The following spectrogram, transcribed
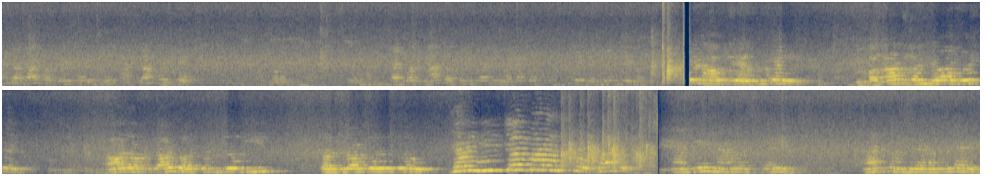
आपण साजरा करतो. सर्वांना नाव आज पंधरा ऑगस्ट आहे. आज आपला स्वातंत्र्य दिन साजरा करत. आहोत जय हिंद जय महाराष्ट्र. माझे नाव असे आज पंधरा ऑगस्ट आहे.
